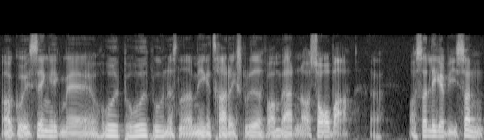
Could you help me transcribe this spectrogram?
og går i seng ikke med hovedet på hovedbuden og sådan noget, og mega træt og ekskluderet fra omverdenen og sårbar. Ja. Og så ligger vi sådan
